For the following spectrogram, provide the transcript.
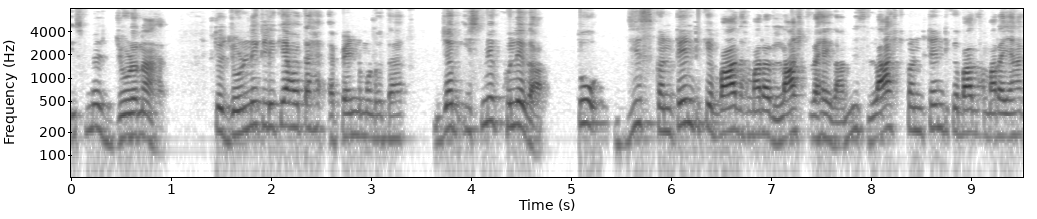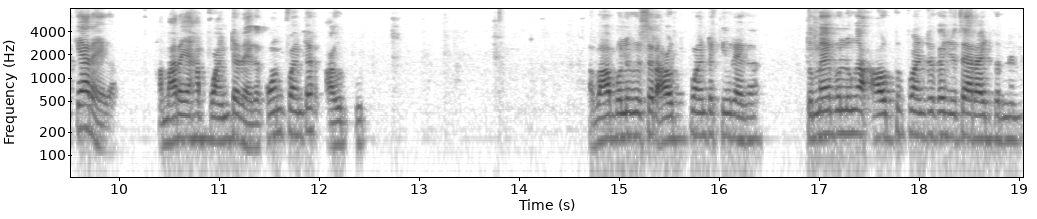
इसमें जोड़ना है। तो जोड़ने के लिए क्या होता है? अपेंड मोड होता है। जब इसमें खुलेगा तो जिस कंटेंट के बाद हमारा लास्ट रहेगा मीन्स लास्ट कंटेंट के बाद हमारा यहाँ क्या रहेगा? हमारा यहाँ पॉइंटर रहेगा। कौन पॉइंटर आउटपुट अब आप बोलोगे, सर आउटपुट पॉइंटर क्यों रहेगा? तो मैं बोलूँगा आउटपुट पॉइंटर का जो है राइट करने में।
